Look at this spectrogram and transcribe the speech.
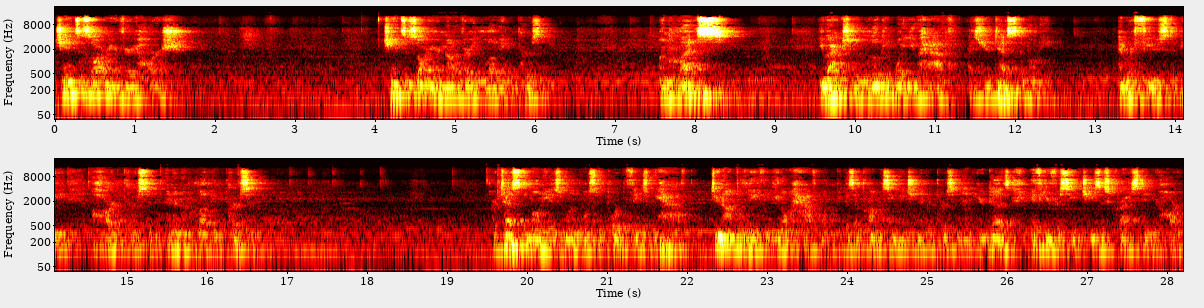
chances are you're very harsh. Chances are you're not a very loving person. Unless you actually look at what you have as your testimony and refuse to be a hard person and an unloving person. Our testimony is one of the most important things we have. Do not believe that you don't have one because I promise you each and every person in here does if you've received Jesus Christ in your heart.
